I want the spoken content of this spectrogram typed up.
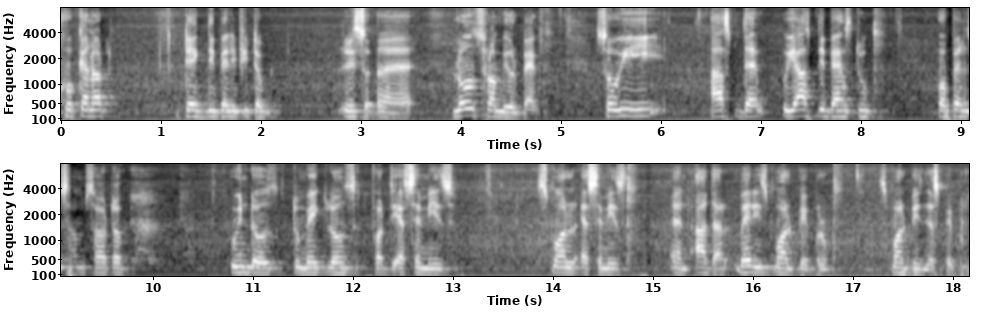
who cannot take the benefit of uh, loans from your bank. So we asked them, we asked the banks to open some sort of windows to make loans for the SMEs, small SMEs and other very small people, small business people.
